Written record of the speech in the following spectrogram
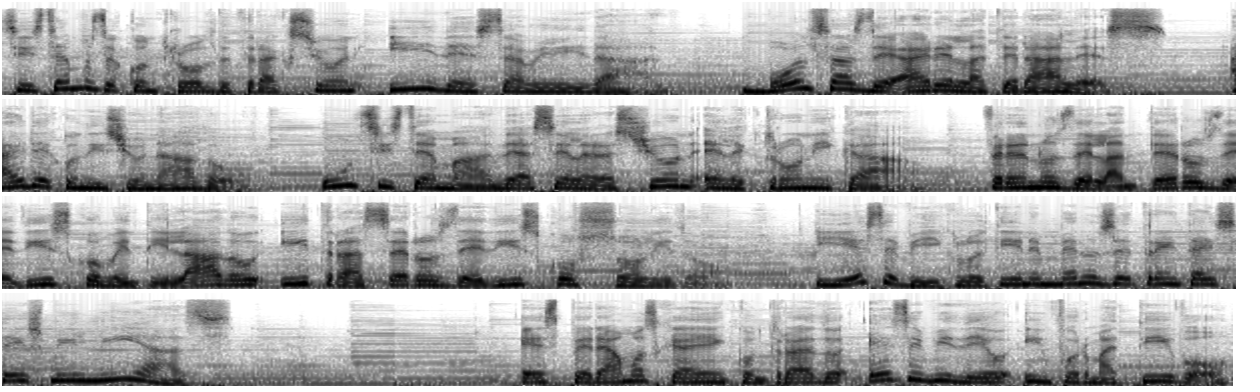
sistemas de control de tracción y de estabilidad, bolsas de aire laterales, aire acondicionado, un sistema de aceleración electrónica, frenos delanteros de disco ventilado y traseros de disco sólido. Y ese vehículo tiene menos de 36 mil millas. Esperamos que haya encontrado ese video informativo.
